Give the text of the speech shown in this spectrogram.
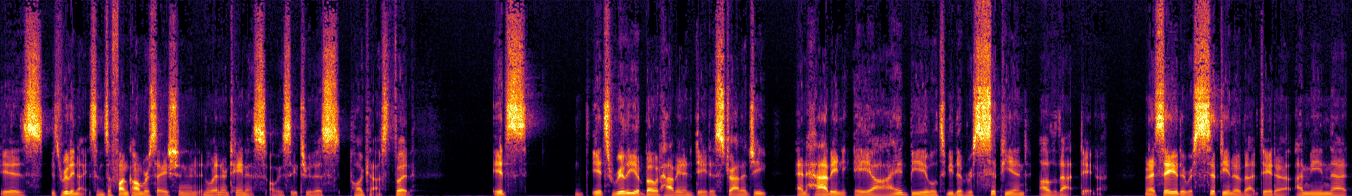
is is really nice and it's a fun conversation and it'll entertain us obviously through this podcast. But it's it's really about having a data strategy and having AI be able to be the recipient of that data. When I say the recipient of that data, I mean that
